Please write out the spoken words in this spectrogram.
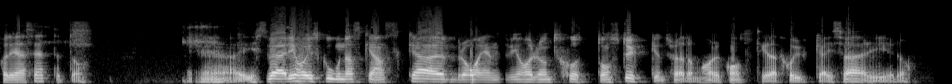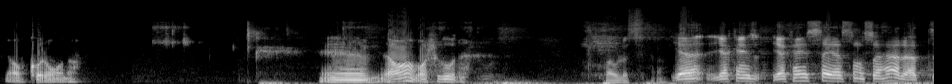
på det här sättet då. Eh, I Sverige har ju skonats ganska bra. Vi har runt 17 stycken tror jag de har konstaterat sjuka i Sverige då av corona. Eh, ja, varsågod. Paulus? Ja. Jag, jag, kan ju, jag kan ju säga som så här att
